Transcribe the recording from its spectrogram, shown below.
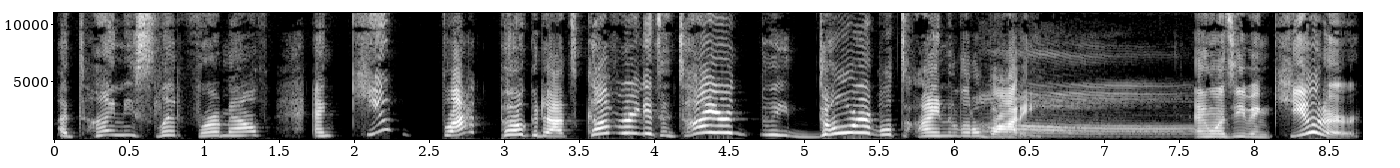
a tiny slit for a mouth, and cute black polka dots covering its entirely adorable tiny little body. And what's even cuter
